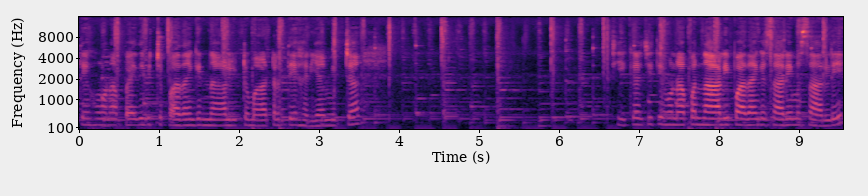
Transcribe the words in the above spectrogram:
ਤੇ ਹੁਣ ਆਪਾਂ ਇਹਦੇ ਵਿੱਚ ਪਾ ਦਾਂਗੇ ਨਾਲ ਹੀ ਟਮਾਟਰ ਤੇ ਹਰੀਆਂ ਮਿਰਚਾਂ। ਠੀਕ ਹੈ ਜੀ, ਤੇ ਹੁਣ ਆਪਾਂ ਨਾਲ ਹੀ ਪਾ ਦਾਂਗੇ ਸਾਰੇ ਮਸਾਲੇ।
